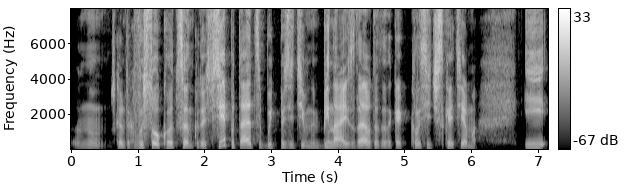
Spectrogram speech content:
ну, скажем так, высокую оценку. То есть все пытаются быть позитивным. Be nice, да, вот это такая классическая тема. И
